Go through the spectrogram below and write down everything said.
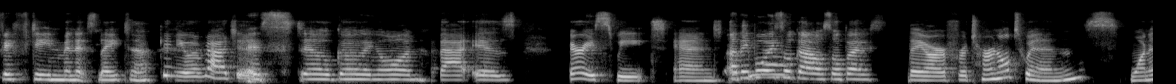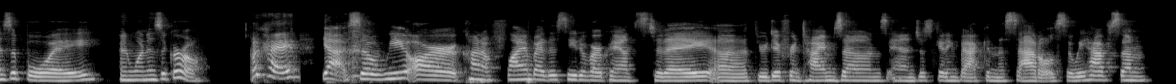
15 minutes later. Can you imagine? It's still going on. that is very sweet and Are they boys know- or girls or both? They are fraternal twins. One is a boy and one is a girl. Okay. Yeah, so we are kind of flying by the seat of our pants today uh, through different time zones and just getting back in the saddle. So we have some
